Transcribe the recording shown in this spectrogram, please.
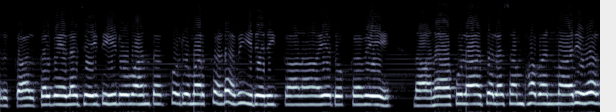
തൃക്കാൽക്കൽ വേല ചെയ്തിടുവാൻ തക്കൊരു മർക്കട വീരരിക്കാണായതൊക്കവേ നാനാകുലാചല സംഭവന്മാരിവർ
